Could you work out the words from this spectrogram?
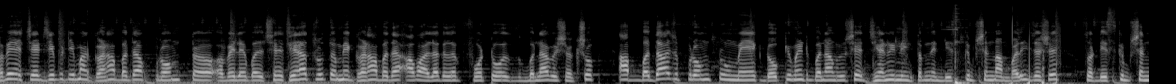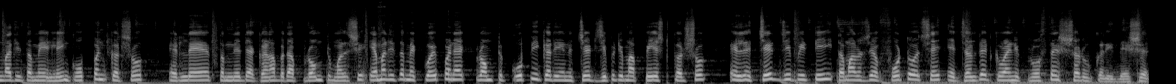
હવે ચેટ જીપીટીમાં ઘણા બધા પ્રોમ્પ્ટ અવેલેબલ છે. જેના થ્રુ તમે ઘણા બધા આવા અલગ અલગ ફોટોઝ બનાવી શકશો. આ બધા જ પ્રોમ્પ્ટનું મેં એક ડોક્યુમેન્ટ બનાવ્યું છે, જેની લિંક તમને ડિસ્ક્રિપ્શનમાં મળી જશે. તો ડિસ્ક્રિપ્શનમાંથી તમે લિંક ઓપન કરશો, એટલે તમને ત્યાં ઘણા બધા પ્રોમ્પ્ટ મળશે. એમાંથી તમે કોઈ પણ એક પ્રોમ્પ્ટ કોપી કરી અને ચેટ જીપીટીમાં પેસ્ટ કરશો, એટલે ચેટ જીપીટી તમારો જે ફોટો છે એ જનરેટ કરવાની પ્રોસેસ શરૂ કરી દેશે.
